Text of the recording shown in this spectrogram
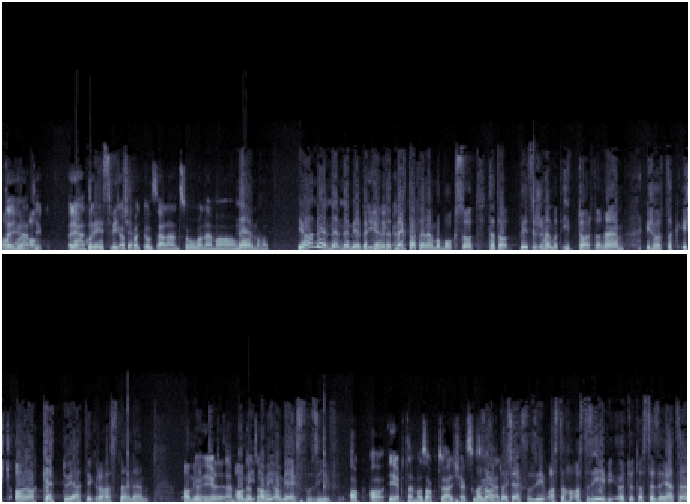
De akkor, játék, a, a akkor én switch vagy hozzáláncolva, nem a nem. Ja, nem, nem, nem érdekel. Tehát megtartanám a boxot, tehát a PlayStation 3-at itt tartanám, és, azt, és arra a kettő játékra használnám amit, értem, ami, a, ami, ami exkluzív. A, a, értem, az aktuális exkluzív. Az aktuális exkluzív, azt, a, azt az évi ötöt azt ezzel játszom,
